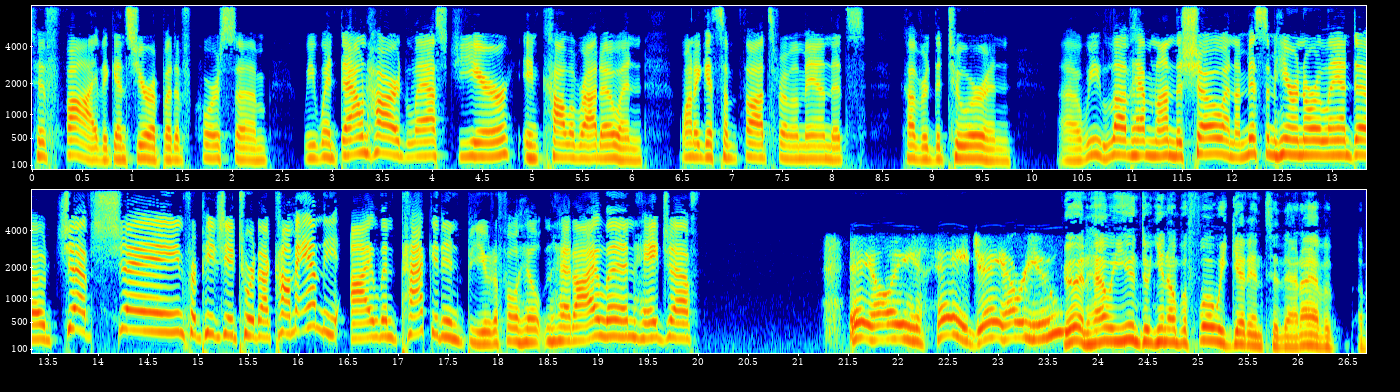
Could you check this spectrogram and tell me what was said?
to five against Europe. But of course, um, we went down hard last year in Colorado and want to get some thoughts from a man that's covered the tour. And uh, we love having him on the show, and I miss him here in Orlando. Jeff Shain from PGAtour.com and the Island Packet in beautiful Hilton Head Island. Hey, Jeff. Hey, Holly. Hey, Jay. How are you? Good. How are you? Do you know? Before we get into that, I have a, a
